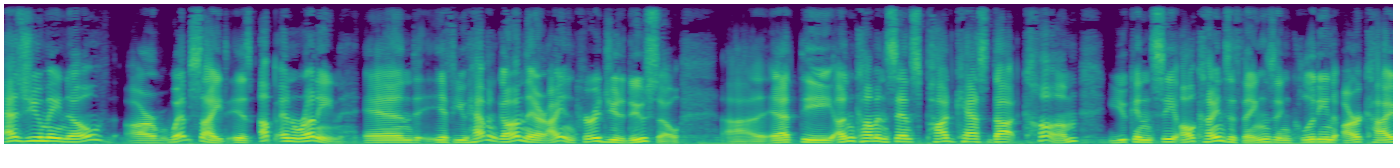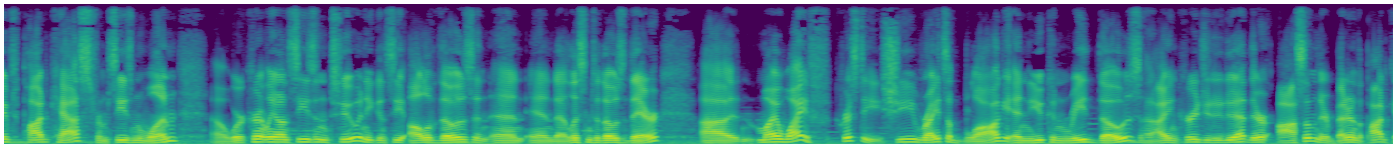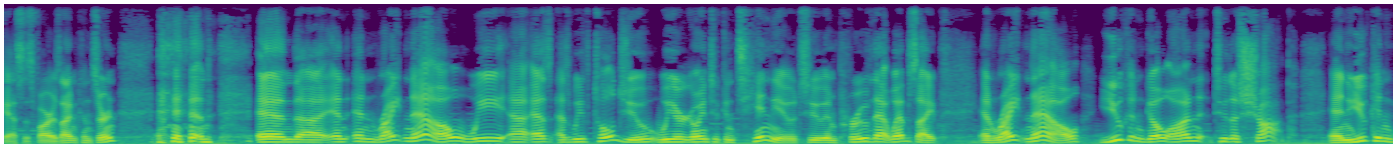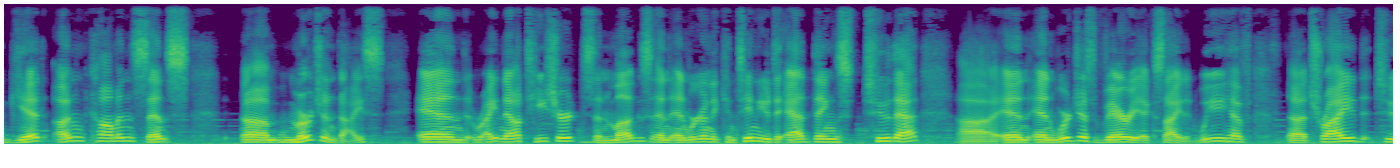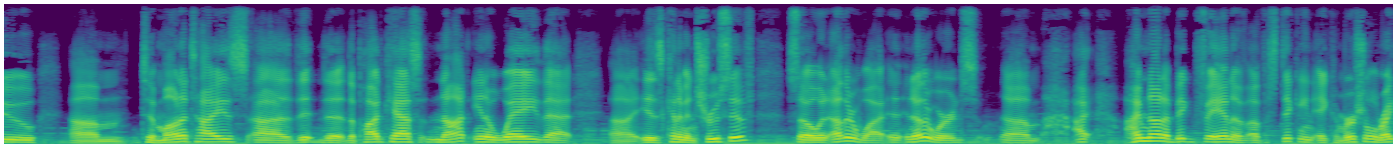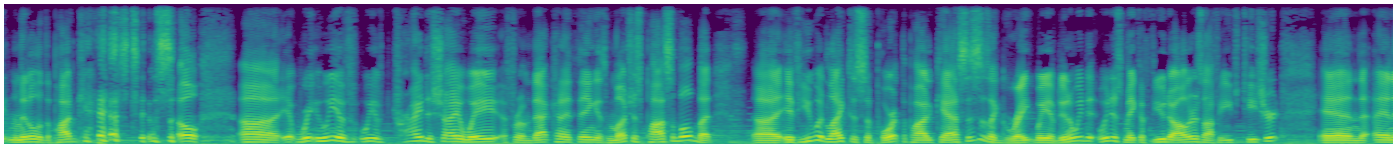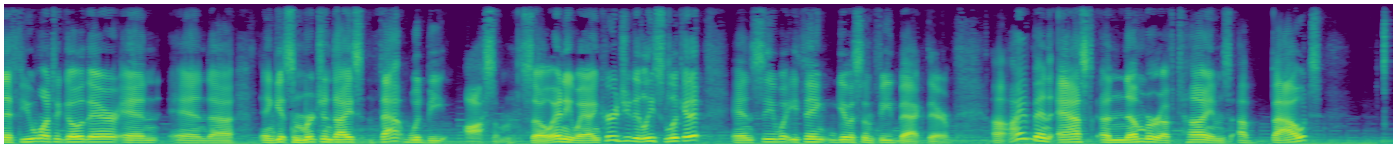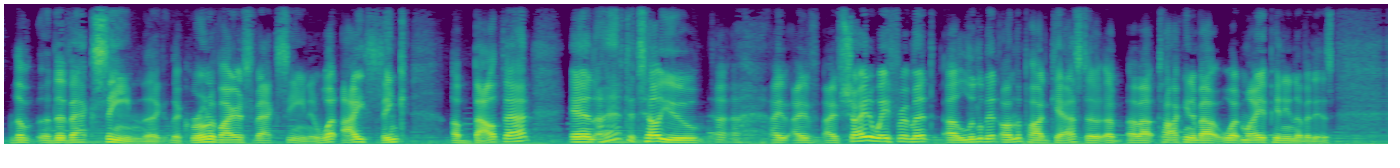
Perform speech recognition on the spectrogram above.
As you may know, our website is up and running, and if you haven't gone there, I encourage you to do so. Uh, at the uncommonsensepodcast.com, you can see all kinds of things, including archived podcasts from season one. Uh, we're currently on season two, and you can see all of those and, and, and uh, listen to those there. Uh, my wife, Christy, she writes a blog, and you can read those. I encourage you to do that. They're awesome. They're better than the podcast, as far as I'm concerned. and and uh, and and right now, we uh, as as we've told you, we are going to continue to improve that website. And right now, you can go on to the shop and you can get Uncommon Sense um, merchandise and right now t-shirts and mugs and, and we're going to continue to add things to that. Uh, and and we're just very excited. We have uh, tried to um, to monetize uh, the, the the podcast not in a way that uh, is kind of intrusive. So in other in other words, um, I I'm not a big fan of, of sticking a commercial right in the middle of the podcast, and so uh, it, we, we have we have tried to shy away from that kind of thing as much as possible. But uh, if you would like to support the podcast, this is a great way of doing it. We, d- we just make a few dollars off of each T-shirt, and and if you want to go there and and uh, and get some merchandise, that would be awesome. So anyway, I encourage you to at least look at it and see what you think. Give us some feedback there. Uh, I've been asked a number of times about the the vaccine, the, the coronavirus vaccine, and what I think about that. And I have to tell you, uh, I, have I've shied away from it a little bit on the podcast uh, about talking about what my opinion of it is,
